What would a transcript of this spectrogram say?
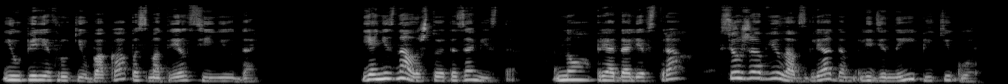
и, уперев руки в бока, посмотрел синюю даль. Я не знала, что это за место, но, преодолев страх, все же обвела взглядом ледяные пики гор.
